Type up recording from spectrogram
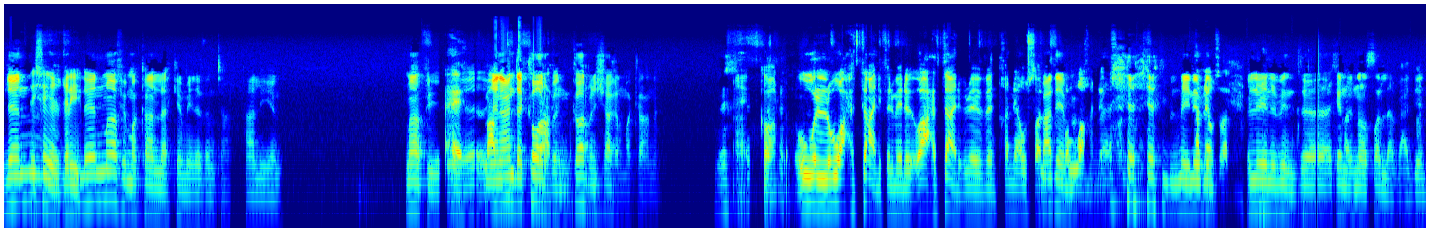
لأن شيء غريب. لأن ما في مكان له ك main eventer حاليا. ما في. ما يعني عندك كوربن. كوربن شاغل مكانه. يعني كوربن والواحد ثاني في ال main واحد ثاني في ال main event خلني أوصل بعدين والله خلني أوصل بال main خلني ايفنت أوصل بال main event خلينا نوصل له بعدين.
